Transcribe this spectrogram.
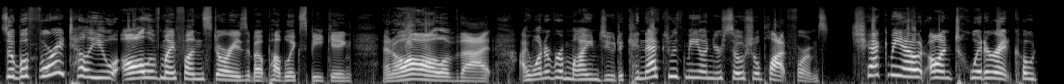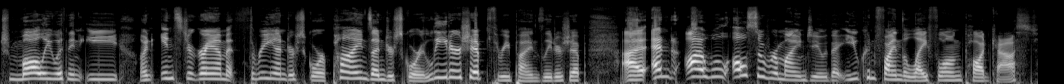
So, before I tell you all of my fun stories about public speaking and all of that, I want to remind you to connect with me on your social platforms. Check me out on Twitter at Coach Molly with an E, on Instagram at three underscore pines underscore leadership, three pines leadership. Uh, and I will also remind you that you can find the Lifelong podcast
